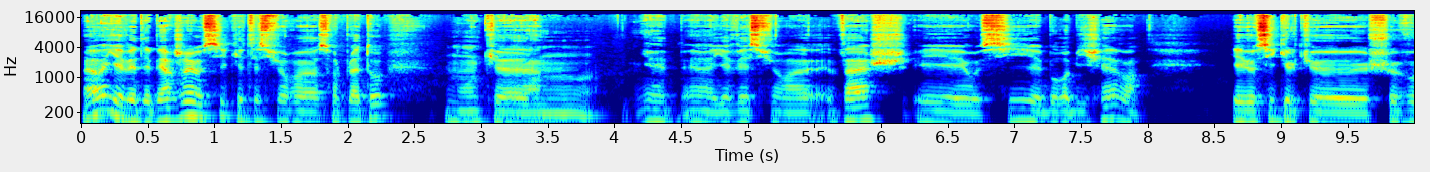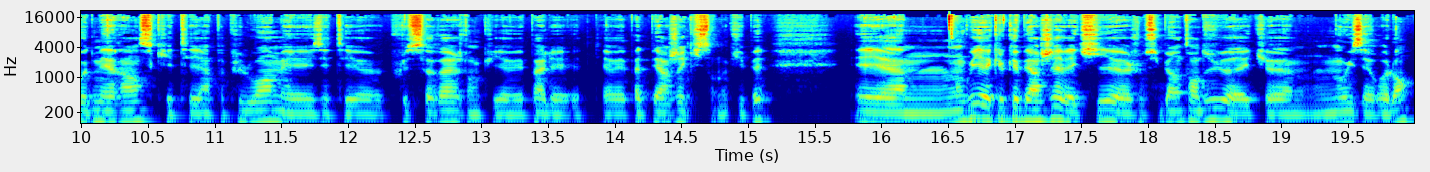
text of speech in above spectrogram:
Ah Oui, il y avait des bergers aussi qui étaient sur euh, sur le plateau. Donc il y avait sur vaches et aussi brebis chèvres. Il y avait aussi quelques chevaux de Mérins qui étaient un peu plus loin, mais ils étaient plus sauvages, donc il n'y avait pas avait pas de bergers qui s'en occupaient. Et euh, donc oui, il y a quelques bergers avec qui euh, je me suis bien entendu, avec euh, Moïse et Roland.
